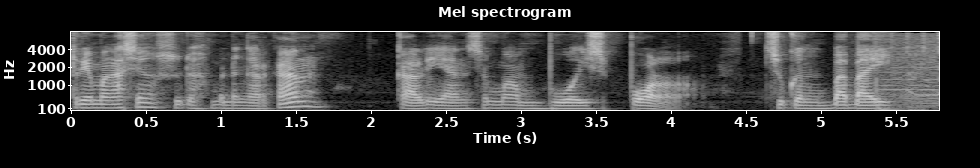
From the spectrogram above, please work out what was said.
Terima kasih sudah mendengarkan. Kalian semua boys Paul. Sugeng bye bye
